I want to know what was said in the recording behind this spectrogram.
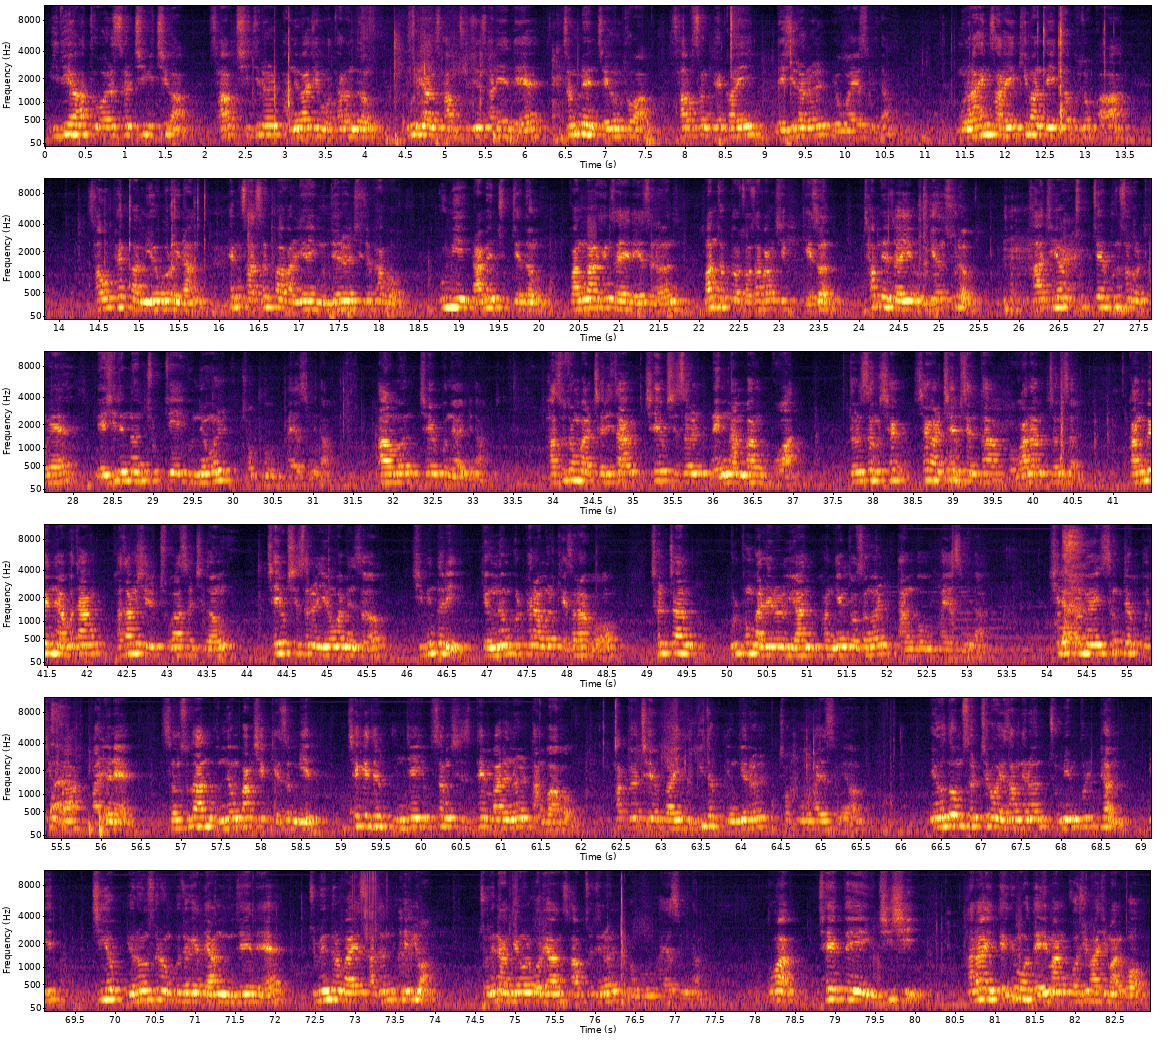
미디어 아트월 설치 위치가 사업 취지를 반영하지 못하는 등 무리한 사업 추진 사례에 대해 전면 재검토와 사업성 평가의 내실화를 요구하였습니다. 문화 행사의 기반 데이터 부족과 사후 평가 미흡으로 인한 행사 성과 관리의 문제를 지적하고 구미 라면 축제 등 관광 행사에 대해서는 만족도 조사 방식 개선, 참여자의 의견 수렴, 타 지역 축제 분석을 통해 내실 있는 축제의 운영을 촉구하였습니다. 다음은 체육 분야입니다. 하수종말 처리장 체육시설 냉난방 보완, 들성 생- 생활체육센터 보관함 증설, 강변 야구장 화장실 추가 설치 등 체육시설을 이용하면서 시민들이 겪는 불편함을 개선하고 철저한 물품 관리를 위한 환경 조성을 당부하였습니다. 실업팀의 성적 부진과 관련해 선수단 운영 방식 개선 및 체계적 인재 육성 시스템 마련을 당부하고 학교 체육과의 유기적 연계를 촉구하였으며 여의돔 설치로 예상되는 주민 불편 및 지역 여론 수렴 부족에 대한 문제에 대해 주민들과의 사전 협의와 주민 환경을 고려한 사업 추진을 요구하였습니다. 또한 체육대회 유치 시 하나의 대규모 대회만 고집하지 말고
